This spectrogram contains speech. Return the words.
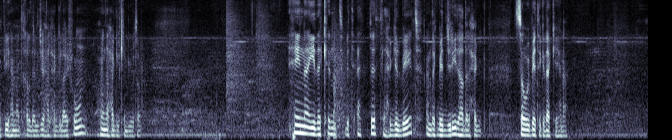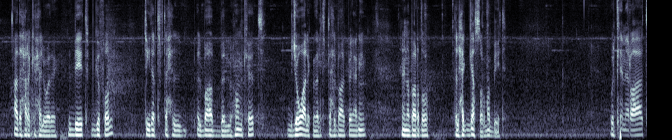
فيها مدخل الجهة حق الآيفون وهنا حق الكمبيوتر. هنا إذا كنت بتأثث لحق البيت عندك بيت جديد هذا الحق تسوي بيتك ذكي هنا. هذا حركة حلوة ذي. البيت بقفل تقدر تفتح ال- الباب بالهوم كيت بجوالك مثلا تفتح الباب يعني. هنا برضو الحق قصر ما بيت والكاميرات.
